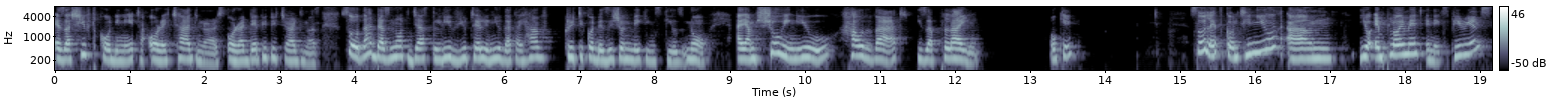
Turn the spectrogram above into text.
as a shift coordinator or a charge nurse or a deputy charge nurse. So that does not just leave you telling you that I have critical decision making skills. No, I am showing you how that is applying. Okay. So let's continue. Um, your employment and experience.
